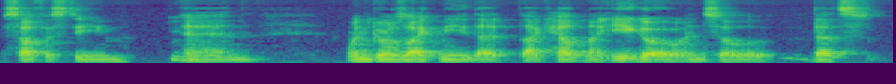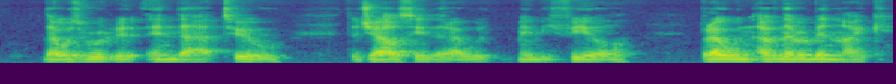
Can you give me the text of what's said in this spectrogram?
self-esteem, Mhm. and when girls like me, that like helped my ego, and so that's that was rooted in that too, the jealousy that I would maybe feel, but I wouldn't. I've never been like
